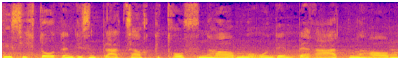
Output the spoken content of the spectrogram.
die sich dort an diesem Platz auch getroffen haben und eben beraten haben.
